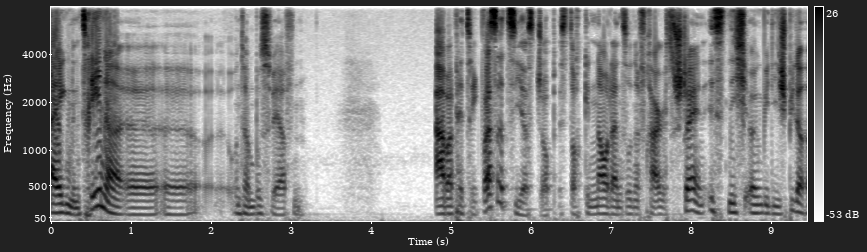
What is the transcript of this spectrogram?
eigenen Trainer äh, äh, unterm Bus werfen. Aber Patrick Wasserziehers Job ist doch genau dann so eine Frage zu stellen. Ist nicht irgendwie die Spieler,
